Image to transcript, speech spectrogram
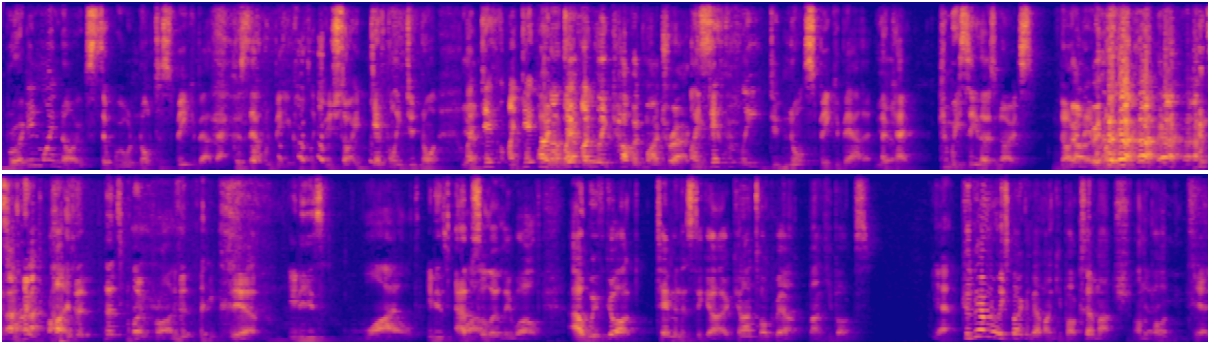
wrote in my notes that we were not to speak about that because that would be a conflict of interest. So I definitely did not. I def. I get. No, I no, wait, I- definitely covered my tracks. I definitely did not speak about it. Yeah. Okay, can we see those notes? No, No. that's my private. That's my private thing. Yeah. It is wild. It is wild. Absolutely wild. Uh, we've got 10 minutes to go. Can I talk about monkeypox? Yeah. Because we haven't really spoken about monkeypox that much on the pod. Yeah.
